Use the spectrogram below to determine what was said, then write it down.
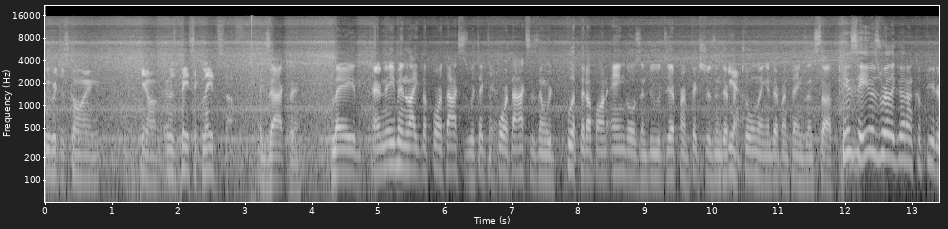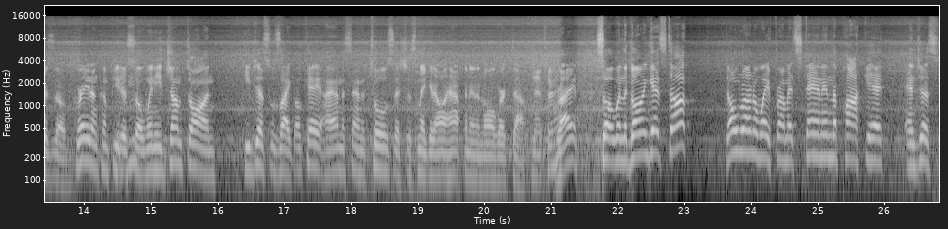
we were just going, you know, it was basic lathe stuff. Exactly lathe and even like the fourth axis we take the yeah. fourth axis and we'd flip it up on angles and do different fixtures and different yeah. tooling and different things and stuff He's, he was really good on computers though great on computers mm -hmm. so when he jumped on he just was like okay I understand the tools let's just make it all happen and it all worked out. That's right. Right? So when the going gets tough don't run away from it. Stand in the pocket and just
